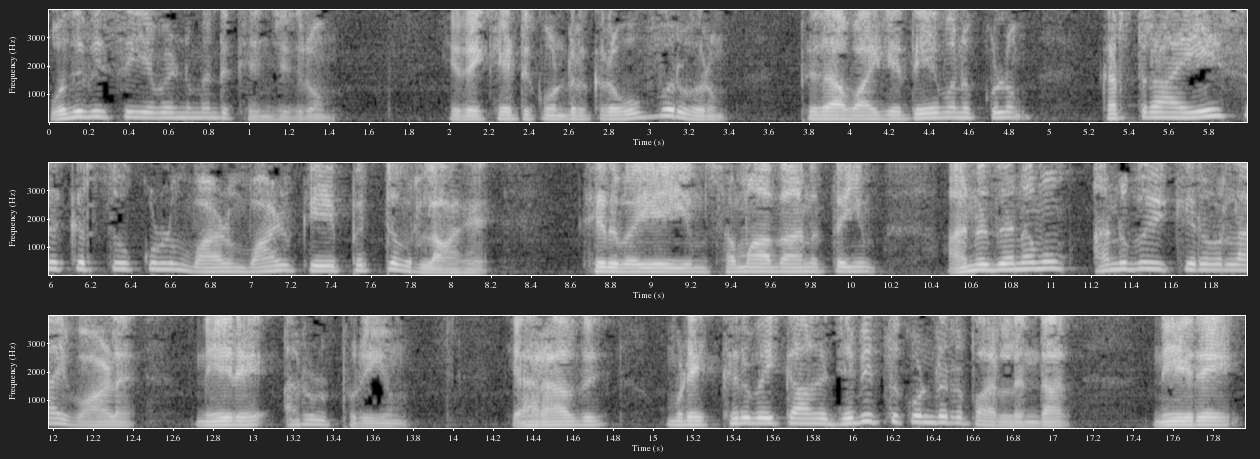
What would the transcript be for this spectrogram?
உதவி செய்ய வேண்டும் என்று கெஞ்சுகிறோம். இதை கேட்டுக்கொண்டிருக்கிற ஒவ்வொருவரும் பிதாவாகிய தேவனுக்குள்ளும் கர்த்தரா இயேசு கிறிஸ்துவுக்குள்ளும் வாழும் வாழ்க்கையை பெற்றவர்களாக கிருவையையும் சமாதானத்தையும் அனுதனமும் அனுபவிக்கிறவர்களாய் வாழ நேரே அருள் புரியும். யாராவது உம்முடைய கிருவைக்காக ஜெபித்துக் கொண்டிருப்பார்கள் என்றால் நீரே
